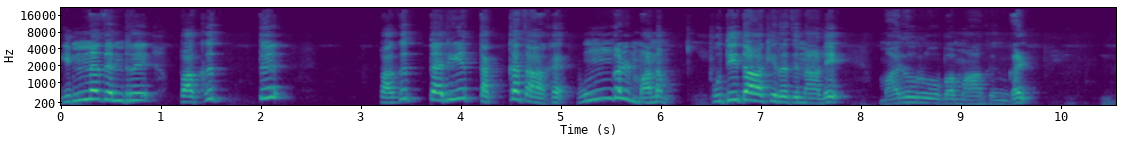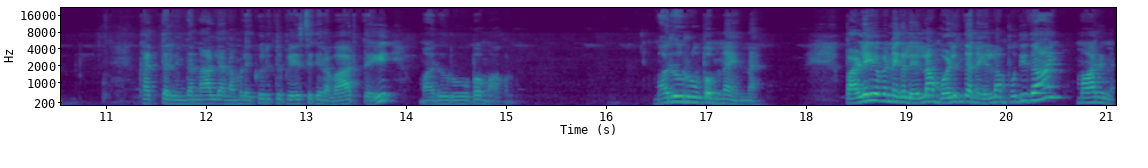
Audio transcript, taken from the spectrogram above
இன்னதென்று பகுத்து பகுத்தறியத்தக்கதாக உங்கள் மனம் புதிதாகிறதுனாலே மறுரூபமாகுங்கள். கத்தர் இந்த நாளில் நம்மளை குறித்து பேசுகிற வார்த்தை மறுரூபமாகணும். மறுரூபம்னா என்ன? பழையவனைகள் எல்லாம் ஒளிந்தன எல்லாம் புதிதாய் மாறின.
